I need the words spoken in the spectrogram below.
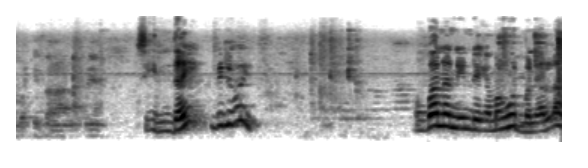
Bakit kita na anak niya? Si Inday? Bili hoy. Ang bana ni Inday ka manghud man alal.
